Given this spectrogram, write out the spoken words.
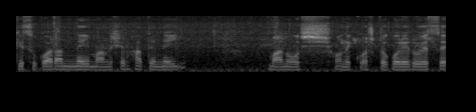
কিছু করার নেই, মানুষের হাতে নেই। মানুষ অনেক কষ্ট করে রয়েছে।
